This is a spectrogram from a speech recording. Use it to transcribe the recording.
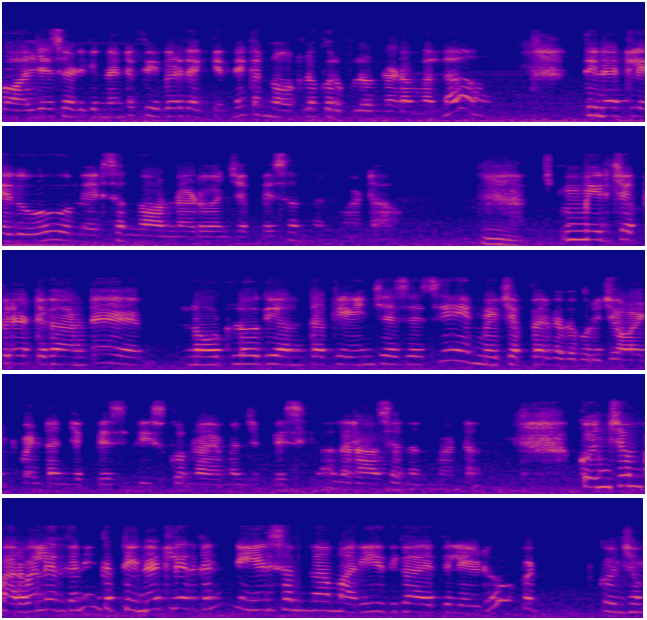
కాల్ చేసి అడిగిందంటే ఫీవర్ తగ్గింది. ఇక్కడ నోట్లో కురుపులు ఉండడం వల్ల తినట్లేదు నీరసంగా ఉన్నాడు అని చెప్పేసి అందనమాట మీరు చెప్పినట్టుగా అంటే నోట్లోది అంతా క్లీన్ చేసేసి మీరు చెప్పారు కదా గురించి ఆయింట్మెంట్ అని చెప్పేసి తీసుకుని రాయమని చెప్పేసి అలా రాశాను అనమాట కొంచెం పర్వాలేదు కానీ ఇంకా తినట్లేదు కానీ నీరసంగా మరీ ఇదిగా అయితే లేడు బట్ కొంచెం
